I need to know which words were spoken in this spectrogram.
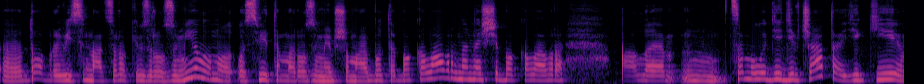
Е, Добре, 18 років зрозуміло. Ну, освіта ми розуміємо, що має бути бакалавр, не нижче бакалавра. Але це молоді дівчата, які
